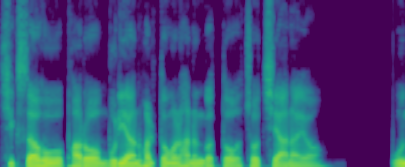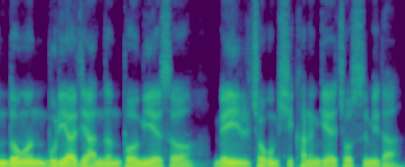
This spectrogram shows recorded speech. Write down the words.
식사 후 바로 무리한 활동을 하는 것도 좋지 않아요. 운동은 무리하지 않는 범위에서 매일 조금씩 하는 게 좋습니다.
